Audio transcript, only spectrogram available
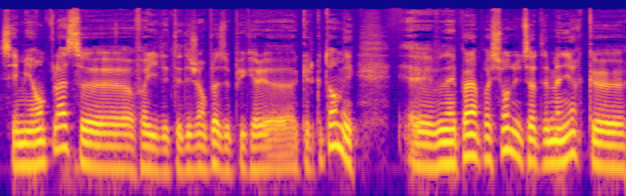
s'est mis en place. Euh, enfin, il était déjà en place depuis quelques temps, mais euh, vous n'avez pas l'impression, d'une certaine manière, que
